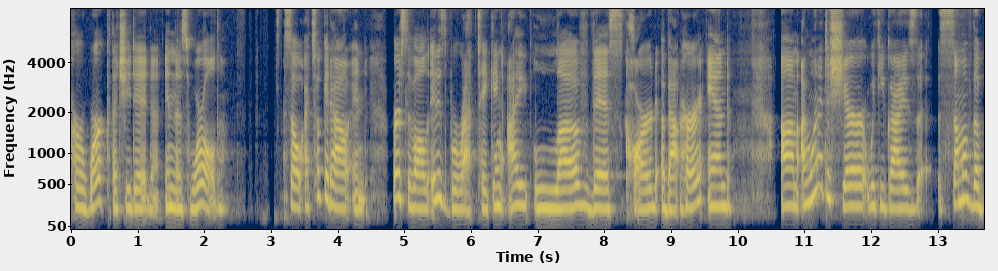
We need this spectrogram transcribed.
her work that she did in this world. So I took it out, and first of all, it is breathtaking. I love this card about her, and um, I wanted to share with you guys some of the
